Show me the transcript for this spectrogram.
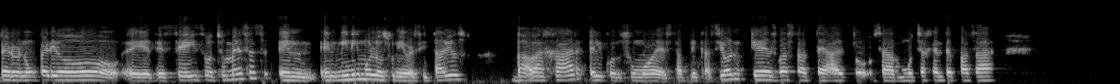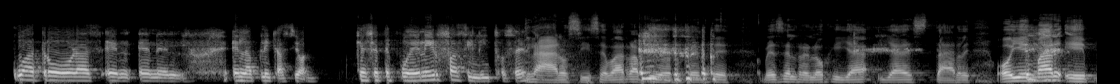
pero en un periodo eh, de seis, ocho meses, en, en, mínimo los universitarios va a bajar el consumo de esta aplicación, que es bastante alto. O sea, mucha gente pasa cuatro horas en, en, el, en la aplicación, que se te pueden ir facilitos. ¿eh? Claro, sí, se va rápido, de repente ves el reloj y ya, ya es tarde. Oye, Mar, eh,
